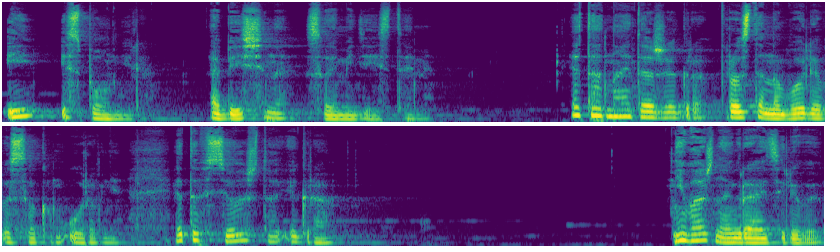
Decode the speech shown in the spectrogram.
и исполнили обещанное своими действиями. Это одна и та же игра, просто на более высоком уровне. Это все, что игра. Неважно, играете ли вы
